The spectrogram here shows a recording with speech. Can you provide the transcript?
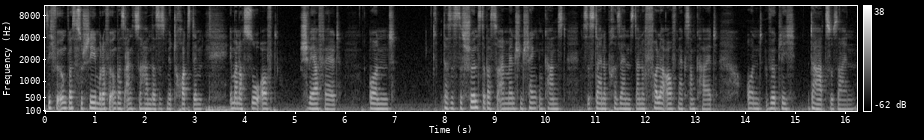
sich für irgendwas zu schämen oder für irgendwas Angst zu haben, dass es mir trotzdem immer noch so oft schwer fällt. Und das ist das Schönste, was du einem Menschen schenken kannst. Das ist deine Präsenz, deine volle Aufmerksamkeit und wirklich da zu sein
